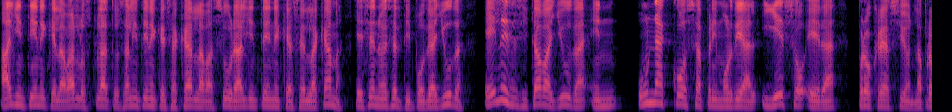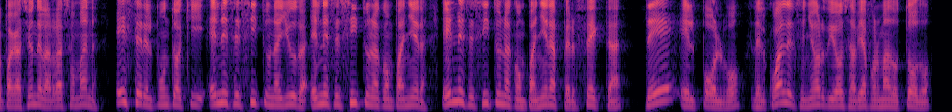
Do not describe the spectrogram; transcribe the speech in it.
alguien tiene que lavar los platos, alguien tiene que sacar la basura, alguien tiene que hacer la cama. Ese no es el tipo de ayuda. Él necesitaba ayuda en una cosa primordial y eso era procreación, la propagación de la raza humana. Este era el punto aquí. Él necesita una ayuda, él necesita una compañera, él necesita una compañera perfecta de el polvo, del cual el Señor Dios había formado todo,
